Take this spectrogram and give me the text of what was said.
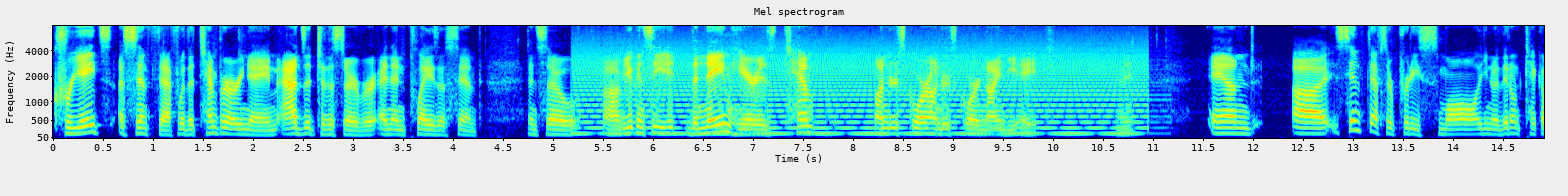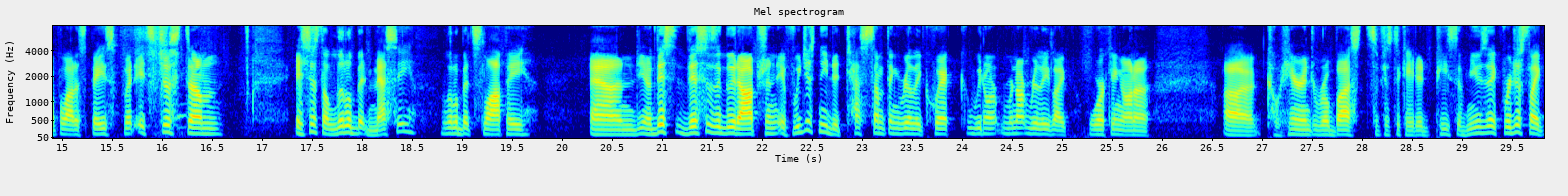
creates a synth with a temporary name, adds it to the server, and then plays a synth. And so um, you can see it, the name here is temp underscore underscore 98. Right? And uh, synth are pretty small. You know, they don't take up a lot of space, but it's just um, it's just a little bit messy, a little bit sloppy. And you know, this this is a good option if we just need to test something really quick. We don't we're not really like working on a, a coherent, robust, sophisticated piece of music. We're just like,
